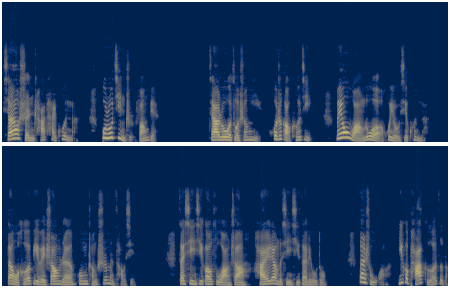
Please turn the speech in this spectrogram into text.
想要审查太困难，不如禁止方便。假如我做生意或者搞科技，没有网络会有些困难，但我何必为商人、工程师们操心？在信息高速网上，海量的信息在流动。但是我一个爬格子的，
